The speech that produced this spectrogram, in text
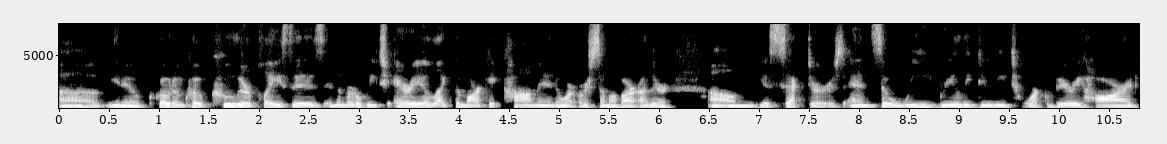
uh, you know, quote unquote, cooler places in the Myrtle Beach area, like the Market Common or, or some of our other um, sectors. And so we really do need to work very hard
